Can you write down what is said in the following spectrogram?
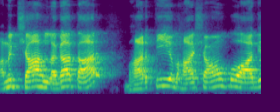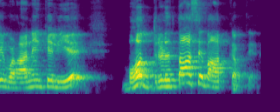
अमित शाह लगातार भारतीय भाषाओं को आगे बढ़ाने के लिए बहुत दृढ़ता से बात करते हैं।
